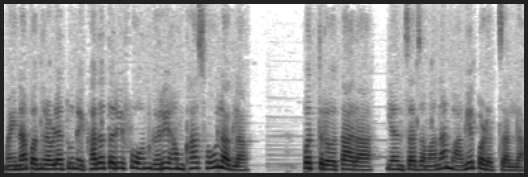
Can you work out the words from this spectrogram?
महिना पंधरवड्यातून एखादा तरी फोन घरी हमखास होऊ लागला. पत्र तारा यांचा जमाना मागे पडत चालला.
